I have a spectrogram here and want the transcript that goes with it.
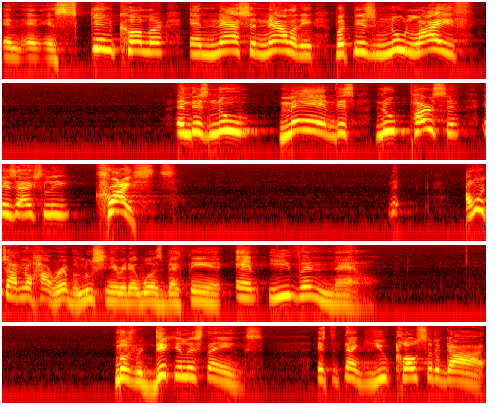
and, and, and skin color and nationality, but this new life and this new man, this new person is actually Christ. I want y'all to know how revolutionary that was back then and even now. Most ridiculous things is to think you closer to God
